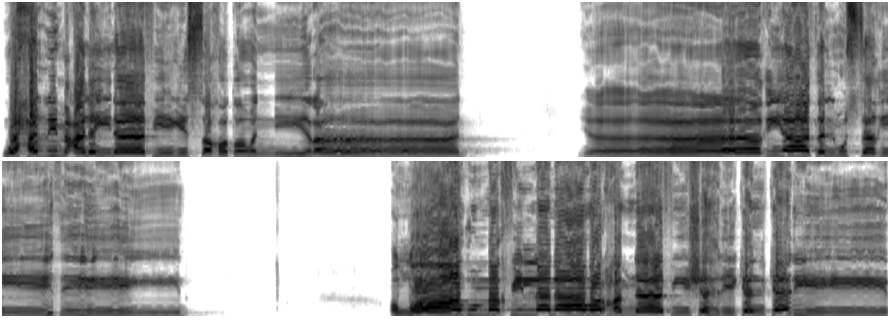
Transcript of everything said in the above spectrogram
وحرم علينا فيه السخط والنيران. يا غياث المستغيثين. اللهم اغفر لنا وارحمنا في شهرك الكريم.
